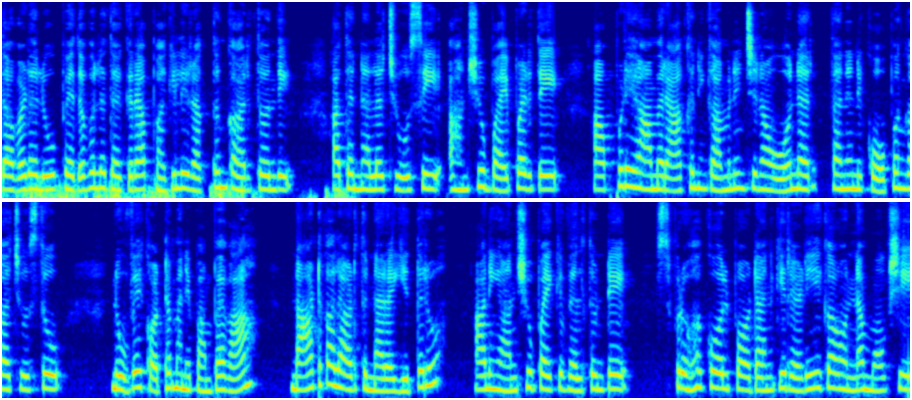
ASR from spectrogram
దవడలు పెదవుల దగ్గర పగిలి రక్తం కారుతోంది. అతన్ని అలా చూసి అంశు భయపడితే అప్పుడే ఆమె రాకని గమనించిన ఓనర్ తనని కోపంగా చూస్తూ నువ్వే కొట్టమని పంపావా? నాటకాలు ఆడుతున్నారా ఇద్దరు? అని అంశుపైకి వెళ్తుంటే స్పృహ కోల్పోవటానికి రెడీగా ఉన్న మోక్షి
